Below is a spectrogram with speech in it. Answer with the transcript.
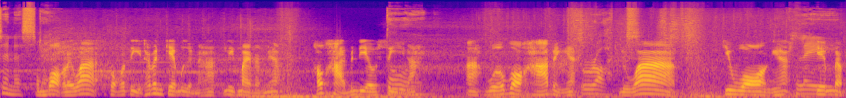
sinister. ผมบอกเลยว่าปกติถ้าเป็นเกมอื่นนะฮะลีกใหม่แบบเนี้ยเขาขายเป็น DLC นะอะ World of Warcraft อย่างเงี้ย Rot หรือว่า Guild War อย่างเงี้ย Play เกมแบบ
